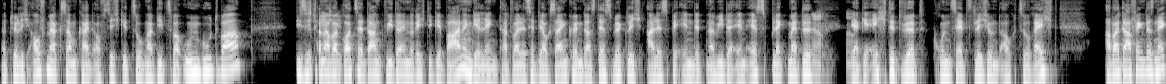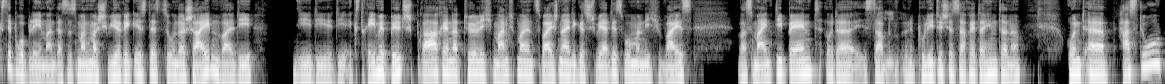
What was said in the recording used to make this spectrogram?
natürlich Aufmerksamkeit auf sich gezogen hat, die zwar ungut war, die sich dann aber Gott sei Dank wieder in richtige Bahnen gelenkt hat, weil es hätte auch sein können, dass das wirklich alles beendet, ne? wie der NS Black Metal, ja, ja. der geächtet wird grundsätzlich und auch zu Recht. Aber da fängt das nächste Problem an, dass es manchmal schwierig ist, das zu unterscheiden, weil die die die die extreme Bildsprache natürlich manchmal ein zweischneidiges Schwert ist, wo man nicht weiß, was meint die Band oder ist da mhm. eine politische Sache dahinter. Ne? Und äh, hast du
